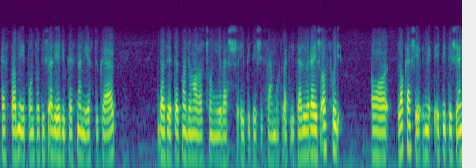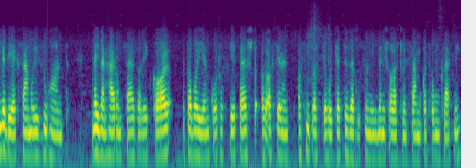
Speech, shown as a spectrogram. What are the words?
ezt a mélypontot is elérjük, ezt nem értük el, de azért ez nagyon alacsony éves építési számot vetít előre, és az, hogy a lakásépítési engedélyek száma is zuhant 43%-kal, a tavalyi ilyenkorhoz képest, az azt, jelent, azt mutatja, hogy 2024-ben is alacsony számokat fogunk látni.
